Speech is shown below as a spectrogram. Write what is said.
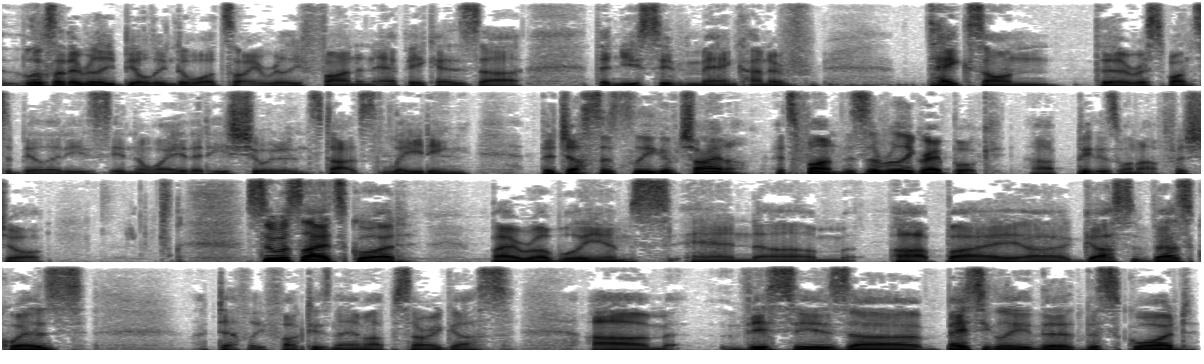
it looks like they're really building towards something really fun and epic as uh, the new Superman kind of takes on the responsibilities in the way that he should and starts leading the Justice League of China. It's fun. This is a really great book. Uh, pick this one up for sure. Suicide Squad by Rob Williams and um, art by uh, Gus Vasquez. I definitely fucked his name up. Sorry, Gus. Um, this is uh, basically the the squad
